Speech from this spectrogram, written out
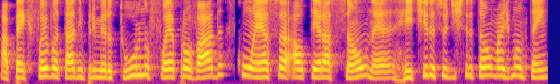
a PEC foi votada em primeiro turno foi aprovada com essa alteração, né? Retira-se o distritão, mas mantém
